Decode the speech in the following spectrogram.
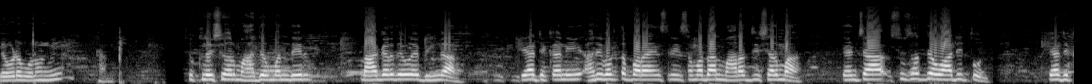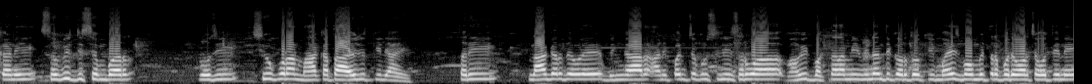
एवढं बोलून मी थांबतो. शुक्लेश्वर महादेव मंदिर नागरदेवळे भिंगार या ठिकाणी हरिभक्त परायण श्री समाधान महाराजजी शर्मा यांच्या सुसद्य वाडीतून या ठिकाणी सव्वीस डिसेंबर रोजी शिवपुराण महाकथा आयोजित केली आहे. तरी नागरदेवळे भिंगार आणि पंचकृषी सर्व भाविक भक्तांना मी विनंती करतो की महेश भाऊ मित्र परिवारच्या वतीने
